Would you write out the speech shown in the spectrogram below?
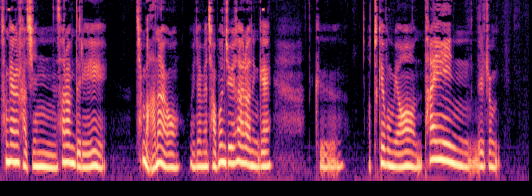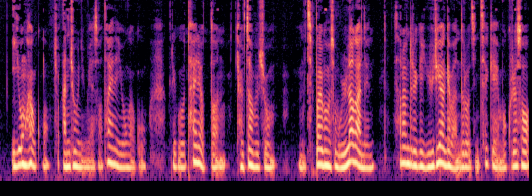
성향을 가진 사람들이 참 많아요. 왜냐하면 자본주의 사회라는 게, 그, 어떻게 보면 타인을 좀 이용하고 좀 안 좋은 의미에서 타인을 이용하고 그리고 타인의 어떤 결점을 좀 음, 짓밟으면서 올라가는 사람들에게 유리하게 만들어진 책이에요. 뭐 그래서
